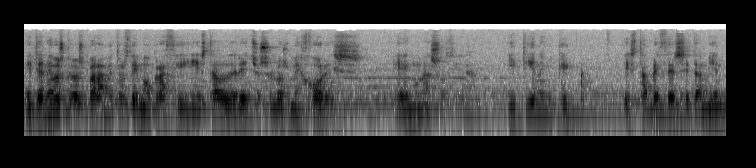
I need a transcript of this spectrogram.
entendemos que los parámetros de democracia y Estado de Derecho son los mejores en una sociedad y tienen que establecerse también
